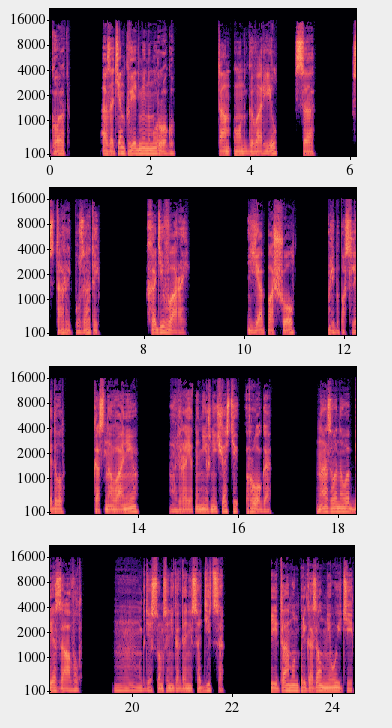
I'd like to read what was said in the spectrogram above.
город, а затем к ведьминому рогу. Там он говорил с старой пузатой Хадиварой. Я пошел, либо последовал, к основанию, вероятно, нижней части рога, названного Безавл, где солнце никогда не садится, и там он приказал мне уйти.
